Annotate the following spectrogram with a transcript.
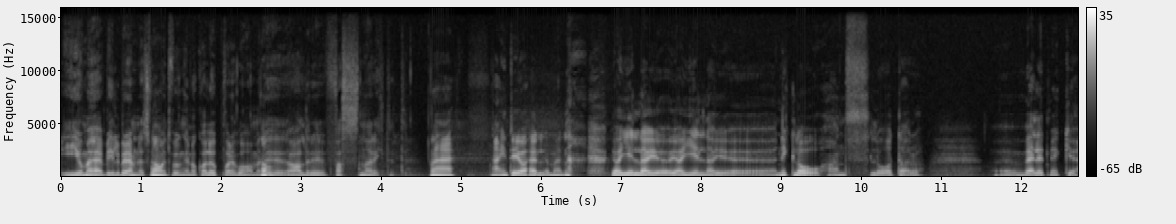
I och med Bill Bremnes var Ja. man tvungen att kolla upp vad det var. Men Ja. det har aldrig fastnat riktigt. Nej, nej, inte jag heller. Men jag gillar ju, jag gillar ju eh, Nick Lowe, hans låtar väldigt mycket.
